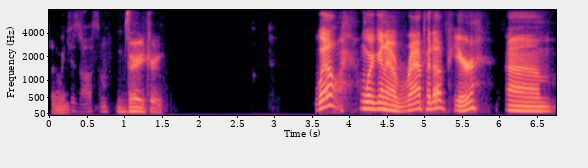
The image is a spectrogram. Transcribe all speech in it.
So which is awesome. Very true. Well, we're gonna wrap it up here. Um,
